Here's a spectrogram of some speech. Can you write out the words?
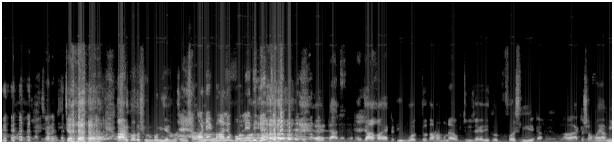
আর কত শুনব নিজের প্রশংসা অনেক ভালো বলে দিয়েছে। না না না না যা হয় একটা টিম ওয়ার্ক তো আমার মনে হয় কিছু কিছু জায়গায় যেতে ফার্স্ট লিড এটা। একটা সময় আমি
